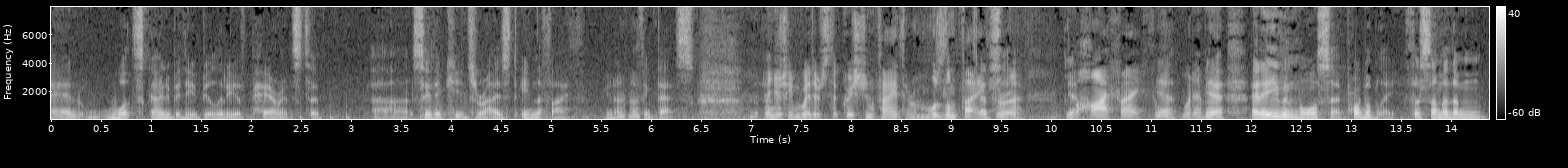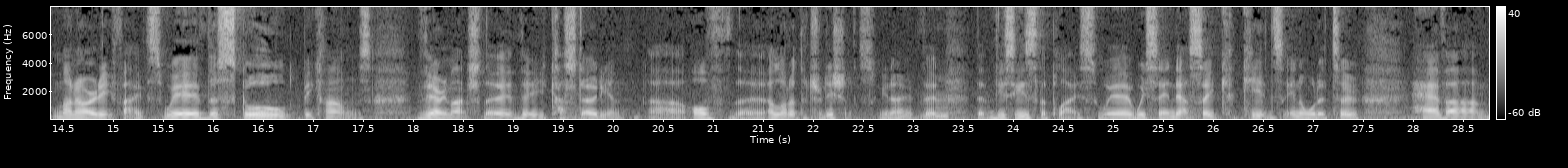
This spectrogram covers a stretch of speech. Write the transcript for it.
and what's going to be the ability of parents to uh, see their kids raised in the faith. You know, mm-hmm. I think that's. And you're talking whether it's the Christian faith or a Muslim faith absolutely. or a yeah. Baha'i faith or yeah. whatever. Yeah, and even more so probably for some of the minority faiths where the school becomes very much the, the custodian uh, of the, a lot of the traditions, you know, that, mm-hmm. that this is the place where we send our Sikh kids in order to have um,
